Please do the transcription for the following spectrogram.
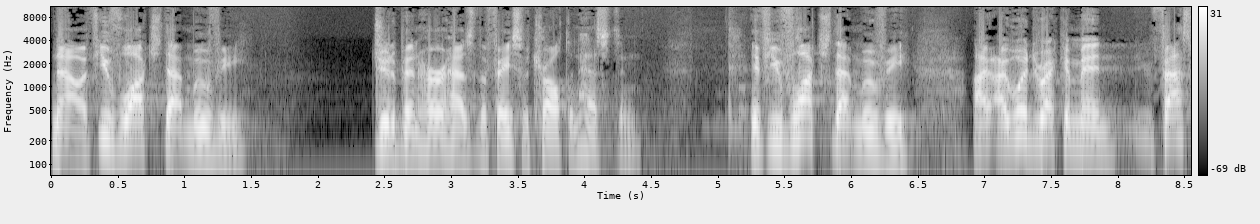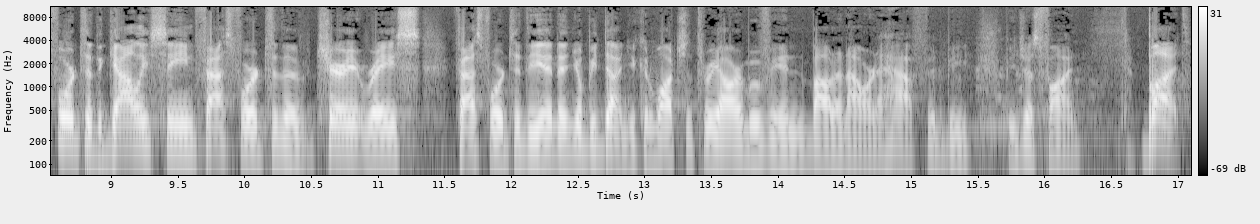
Now, if you've watched that movie, Judah ben Hur has the face of Charlton Heston. If you've watched that movie, I, I, would recommend fast forward to the galley scene, fast forward to the chariot race, fast forward to the end, and you'll be done. You can watch the three hour movie in about an hour and a half. It'd be, be just fine. But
